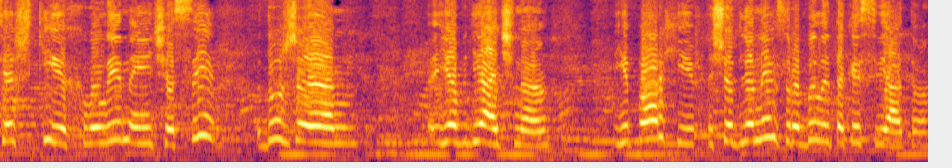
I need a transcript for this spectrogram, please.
тяжкі хвилини і часи дуже я вдячна єпархії, що для них зробили таке свято.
